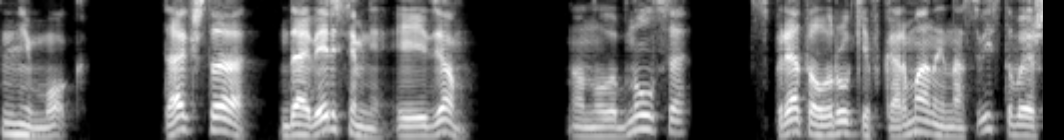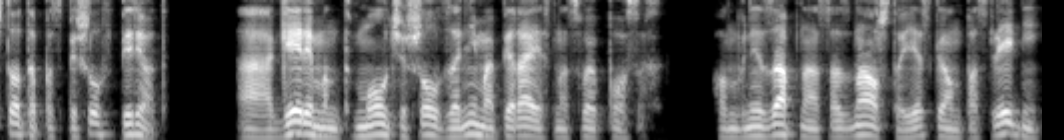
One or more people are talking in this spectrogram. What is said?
Не мог. Так что доверься мне и идем. Он улыбнулся, спрятал руки в карманы и, насвистывая что-то, поспешил вперед а Герримонт молча шел за ним, опираясь на свой посох. Он внезапно осознал, что если он последний,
